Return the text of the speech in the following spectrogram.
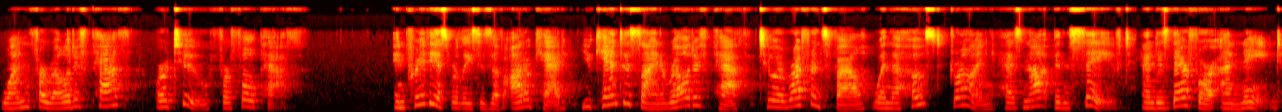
1 for relative path, or 2 for full path. In previous releases of AutoCAD, you can't assign a relative path to a reference file when the host drawing has not been saved and is therefore unnamed.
